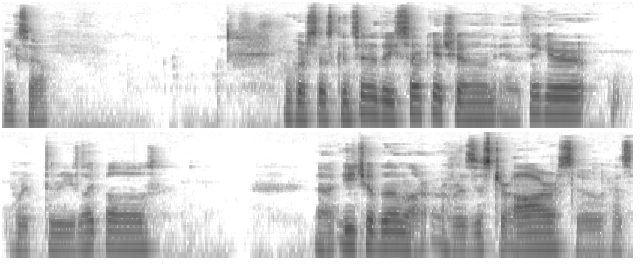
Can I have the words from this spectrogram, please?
Like so. Of course, let's consider the circuit shown in the figure with three light bulbs. Uh, each of them are a resistor R, so it has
